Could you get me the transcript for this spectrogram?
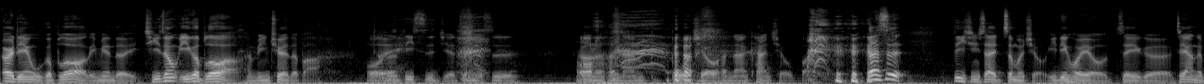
二点五个 blowout 里面的其中一个 blowout，很明确的吧？哇，对那第四节真的是让人很难播球，很难看球吧？但是例行赛这么久，一定会有这个这样的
